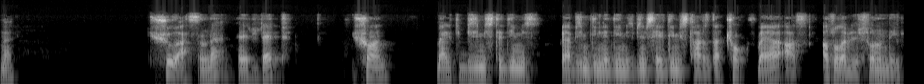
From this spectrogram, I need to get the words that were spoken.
Ne? Şu aslında yani rap şu an belki bizim istediğimiz veya bizim dinlediğimiz, bizim sevdiğimiz tarzda çok veya az. Az olabilir, sorun değil.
